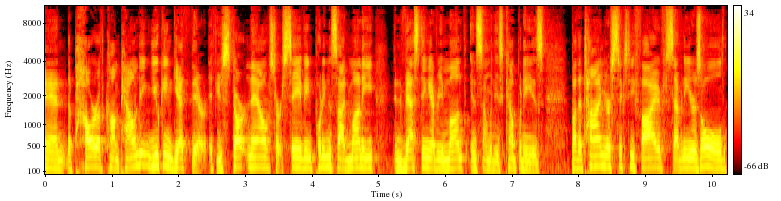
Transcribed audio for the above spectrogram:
and the power of compounding, you can get there. If you start now, start saving, putting aside money, investing every month in some of these companies, by the time you're 65, 70 years old,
